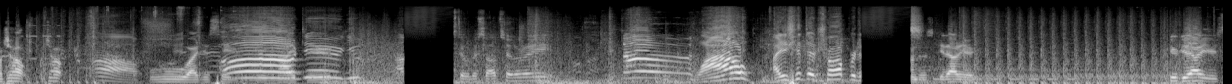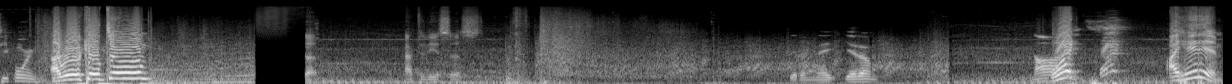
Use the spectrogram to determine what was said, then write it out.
Watch out, watch out. Oh, shit. Ooh, I just hit Oh, you. dude, you. still this artillery. No. Wow! I just hit their chopper. Just get out of here. Dude, get out of here. Is he pouring? I road kill two of them. After the assist. Get him, mate. Get him. Nice. What? I hit him.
